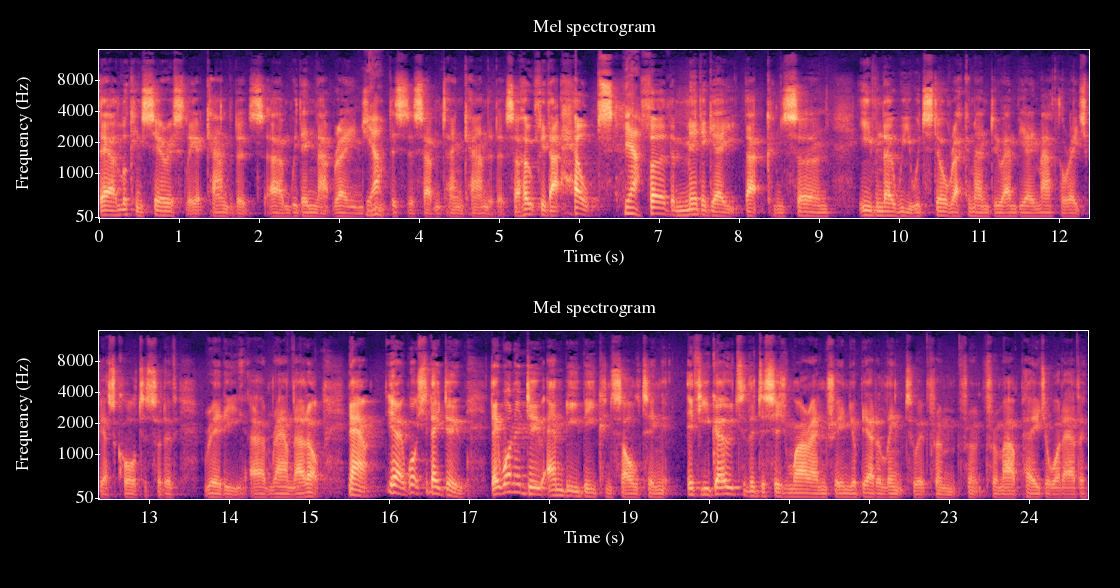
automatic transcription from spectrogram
they are looking seriously at candidates um, within that range. Yeah. this is a 710 candidate. So hopefully that helps yeah. further mitigate that concern even though we would still recommend do MBA Math or HBS Core to sort of really um, round that up. Now, yeah, what should they do? They want to do MBB consulting. If you go to the decision wire entry, and you'll be able to link to it from, from, from our page or whatever,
